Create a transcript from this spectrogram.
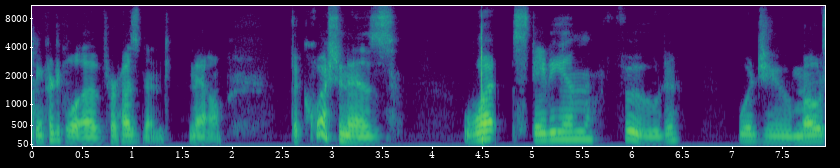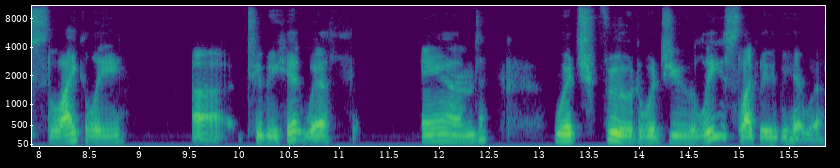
being critical of her husband. Now, the question is, what stadium food would you most likely uh, to be hit with And which food would you least likely to be hit with?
